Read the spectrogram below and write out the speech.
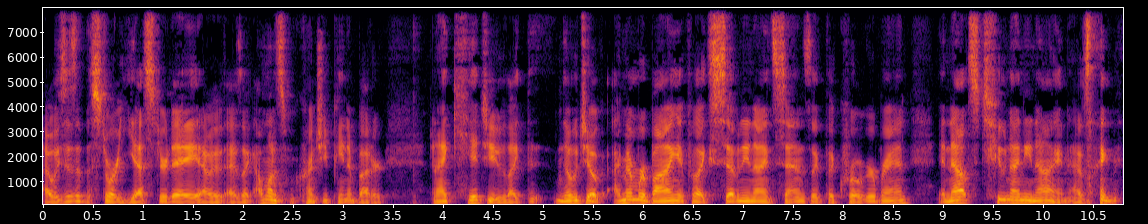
i was just at the store yesterday I was, I was like i wanted some crunchy peanut butter and i kid you like the, no joke i remember buying it for like 79 cents like the kroger brand and now it's 2.99 i was like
